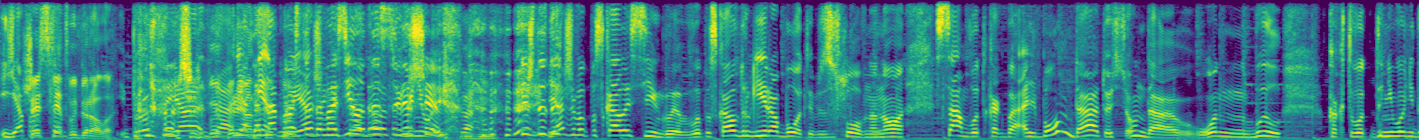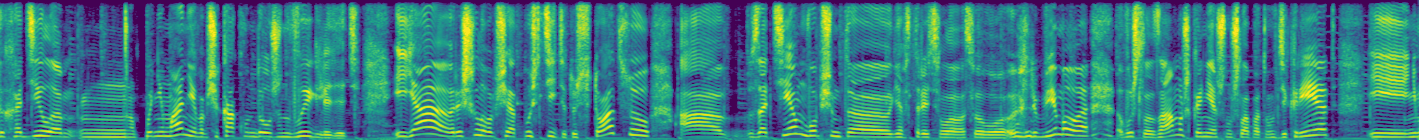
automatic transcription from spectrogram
И я Шесть просто... лет выбирала. И просто я, да, нет, Она ну, я просто доводила до совершенства. Я же выпускала синглы, выпускала другие работы, безусловно, но сам вот как бы альбом, да, то есть он, да, он был как-то вот до него не доходило понимание вообще, как он должен выглядеть. И я решила вообще отпустить эту ситуацию, а затем, в общем-то, я встретила своего любимого, вышла замуж, конечно, ушла потом в декрет, и не,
